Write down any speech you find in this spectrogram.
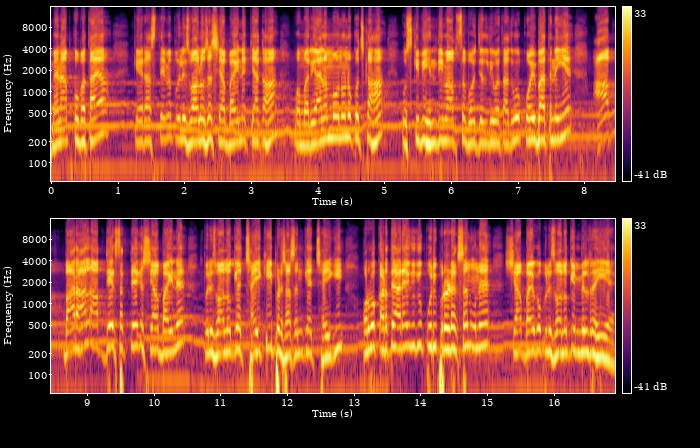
मैंने आपको बताया कि रास्ते में पुलिस वालों से श्याब भाई ने क्या कहा, वो मलयालम में उन्होंने कुछ कहा, उसकी भी हिंदी में आपसे बहुत जल्दी बता दूँगा, कोई बात नहीं है। आप, बहरहाल आप देख सकते हैं कि श्याब भाई ने पुलिस वालों की अच्छाई की, प्रशासन की अच्छाई की, और वो करते आ रहे हैं क्योंकि पूरी प्रोडक्शन उन्हें श्याब भाई को पुलिस वालों की मिल रही है।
